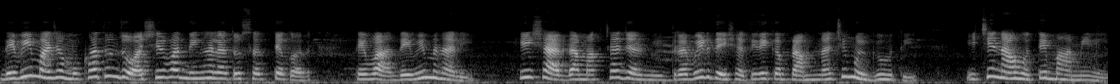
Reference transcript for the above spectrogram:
देवी माझ्या मुखातून जो आशीर्वाद निघाला तो सत्य कर. तेव्हा देवी म्हणाली ही शारदा मागच्या जन्मी द्रविड देशातील एका ब्राह्मणाची मुलगी होती. हिचे नाव होते भामिनी.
